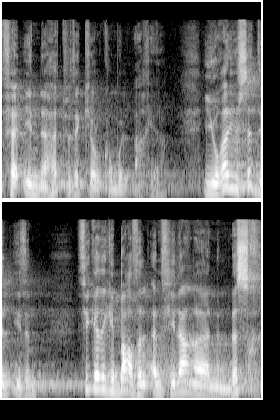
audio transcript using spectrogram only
فإنها تذكركم الآخرة يغال يسدل إذن في كذا بعض الأمثلة النسخ.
